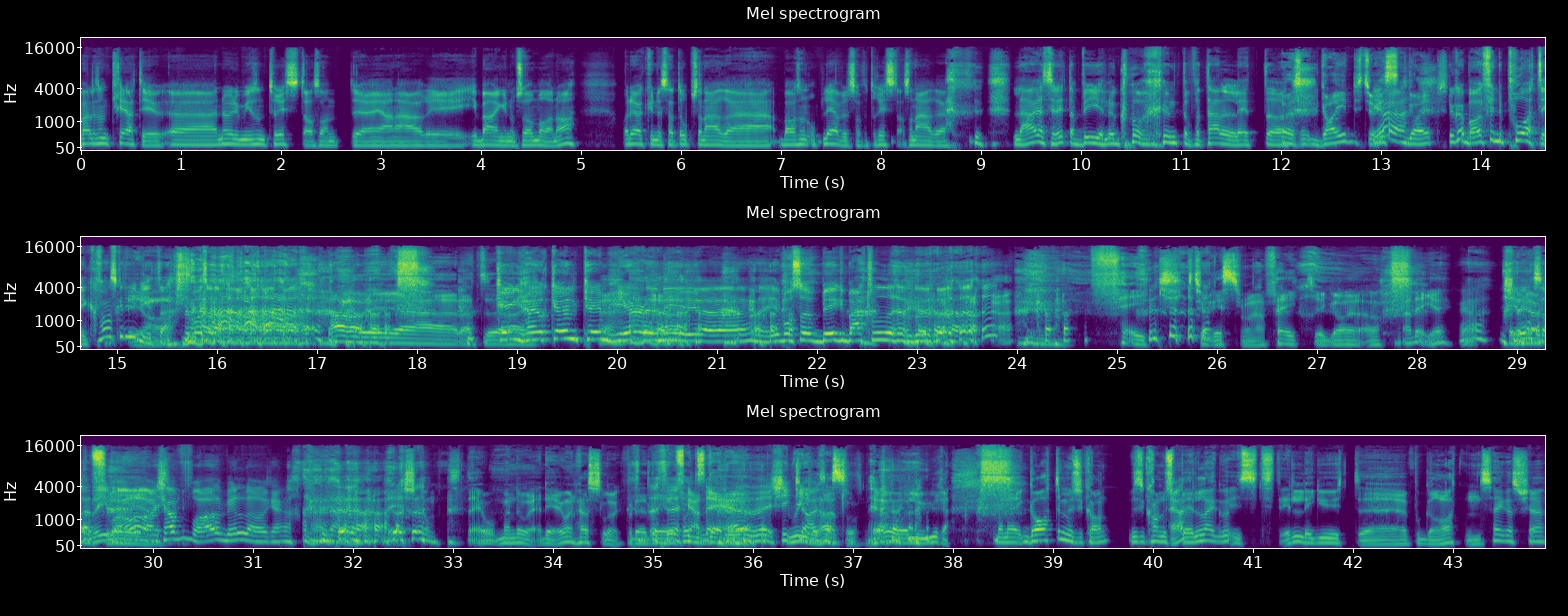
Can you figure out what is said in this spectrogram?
veldig sånn kreativ. Nå er det mye sånn turister og sånt, gjerne her i, i Bergen om sommeren. da. Og det å kunne sette opp sånne her, eh, bare sånne opplevelser for turister. sånne her, eh, Lære seg litt av byen og gå rundt og fortelle litt. Og, Å, Guide? turistguide. ja. Du kan bare finne på ting. Hva skal de vite? Ja. sånn, Her har vi eh, uh, King Haakon came here and he, uh, it was a big battle. Fake turisme. Fake guide. Åh, Nei, det er gøy. ja, Kinesere de bare, kjempebra bilder og greier. Det er, ikke dumt. Det er jo, men det er, jo en hustle òg. Det, det faktisk det det, er- det er skikkelig real hustle. Det er å lure. Men eh, gatemusikant, hvis kan du Ja. spille, gå- still deg ut eh, på gaten, se hva som skjer.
